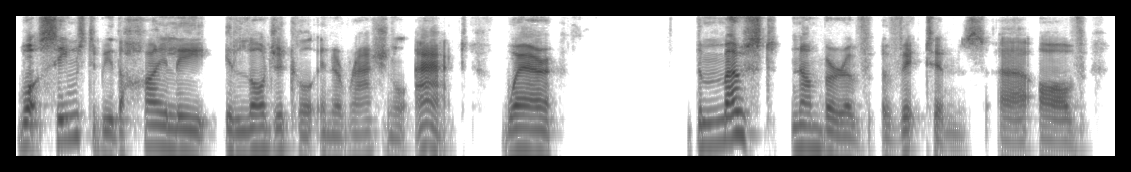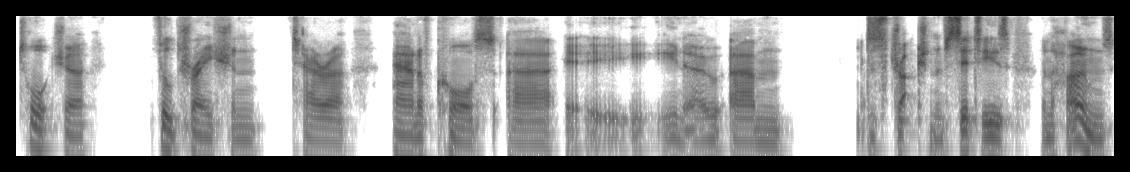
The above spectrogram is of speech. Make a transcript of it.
what seems to be the highly illogical and irrational act, where the most number of, victims uh, of torture, filtration, terror, and of course, uh, you know, um, destruction of cities and homes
